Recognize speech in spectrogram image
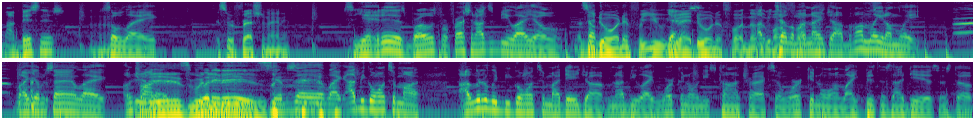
my business. Mm-hmm. So, like, it's refreshing, ain't it? so yeah, it is, bro. It's refreshing. I just be like, yo, Because tell- you're doing it for you. Yes. You ain't doing it for another I be telling my night job if I'm late, I'm late. Like you know I'm saying, like I'm It trying is to what what it is. is. You know what I'm saying? Like I be going to my I literally be going to my day job and I be like working on these contracts and working on like business ideas and stuff,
